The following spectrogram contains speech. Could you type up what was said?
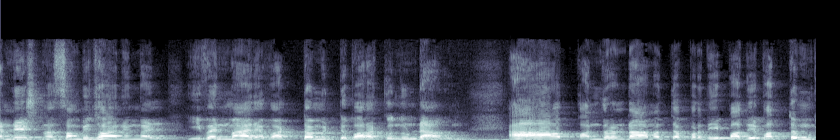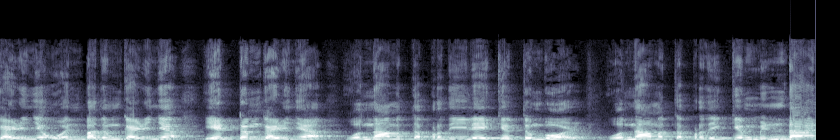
അന്വേഷണ സംവിധാനങ്ങൾ ഇവന്മാരെ വട്ടമിട്ട് പറക്കുന്നുണ്ടാകും. ആ പന്ത്രണ്ടാമത്തെ പ്രതി പതി പത്തും കഴിഞ്ഞ് ഒൻപതും കഴിഞ്ഞ് എട്ടും കഴിഞ്ഞ് ഒന്നാമത്തെ പ്രതിയിലേക്ക് എത്തുമ്പോൾ ഒന്നാമത്തെ പ്രതിക്ക് മിണ്ടാൻ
